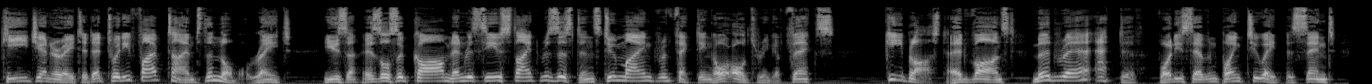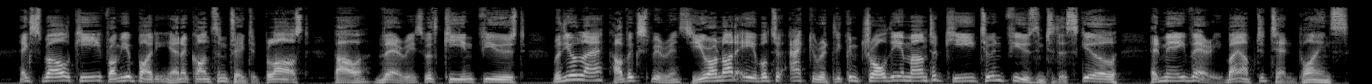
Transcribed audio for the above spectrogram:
ki generated at 25 times the normal rate. User is also calmed and receives slight resistance to mind-affecting or altering effects. Ki Blast Advanced Mid-Rare Active 47.28%. Expel Ki from your body in a concentrated blast. Power varies with Ki infused. With your lack of experience, you are not able to accurately control the amount of ki to infuse into the skill. It may vary by up to 10 points.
